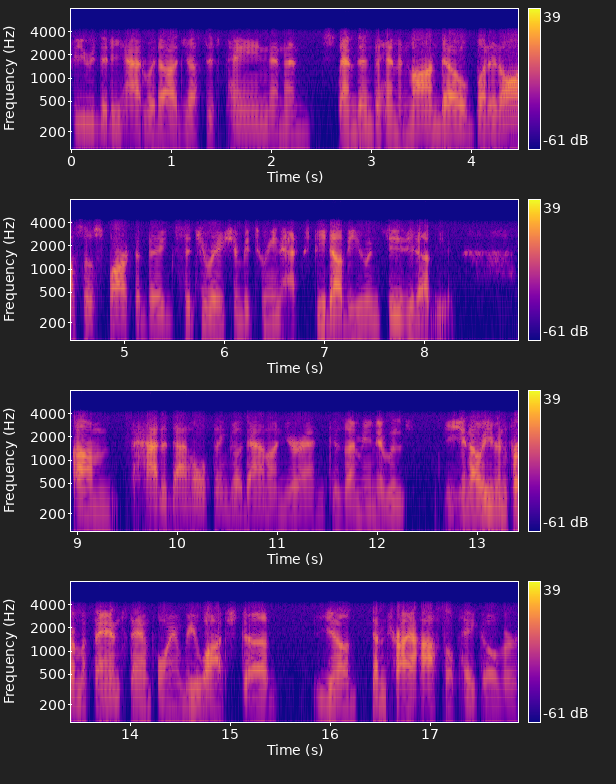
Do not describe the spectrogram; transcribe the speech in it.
feud that he had with uh Justice Pain, and then stemmed into him and Mondo. But it also sparked a big situation between XPW and CZW. Um, how did that whole thing go down on your end? Because I mean, it was, you know, even from a fan standpoint, we watched, uh, you know, them try a hostile takeover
